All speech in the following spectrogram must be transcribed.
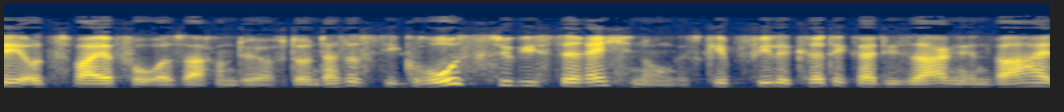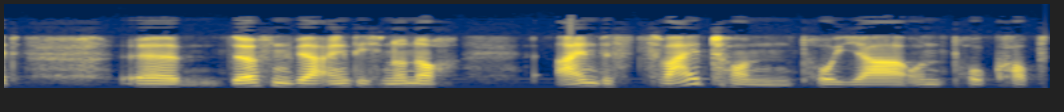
CO2 verursachen dürfte. Und das ist die großzügigste Rechnung. Es gibt viele Kritiker, die sagen, in Wahrheit äh, dürfen wir eigentlich nur noch ein bis zwei Tonnen pro Jahr und pro Kopf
